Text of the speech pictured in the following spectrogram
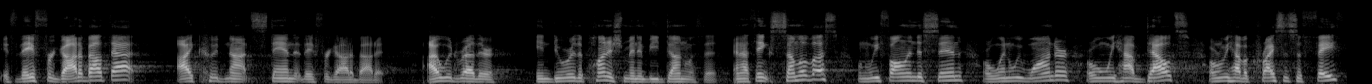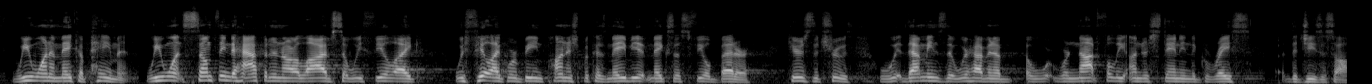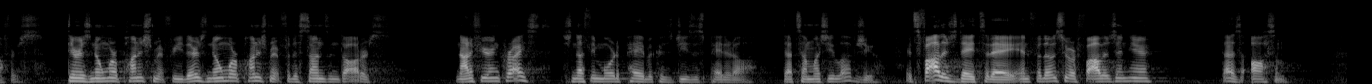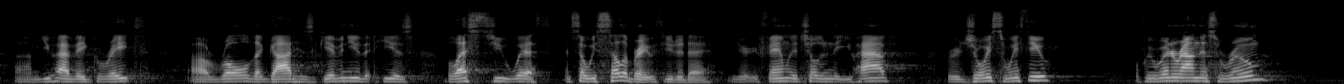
If they forgot about that, I could not stand that they forgot about it. I would rather endure the punishment and be done with it. And I think some of us, when we fall into sin, or when we wander, or when we have doubts, or when we have a crisis of faith, we want to make a payment. We want something to happen in our lives so we feel like we feel like we're being punished because maybe it makes us feel better. Here's the truth. That means that we're having a, a we're not fully understanding the grace that Jesus offers. There is no more punishment for you. There's no more punishment for the sons and daughters. Not if you're in Christ. There's nothing more to pay because Jesus paid it all. That's how much He loves you. It's Father's Day today, and for those who are fathers in here, that is awesome. Um, you have a great uh, role that God has given you, that He has blessed you with. And so we celebrate with you today. Your, your family, the children that you have, we rejoice with you. If we went around this room,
